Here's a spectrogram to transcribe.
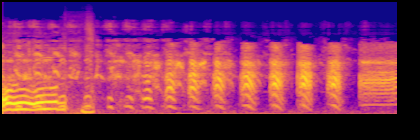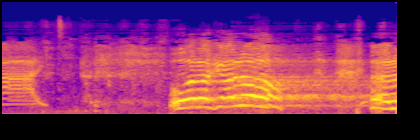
অনু- ওরা কেন? কেন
